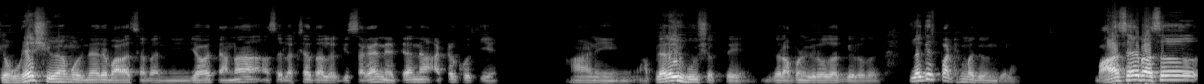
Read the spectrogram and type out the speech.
केवढ्या शिव्या मोजणाऱ्या बाळासाहेबांनी जेव्हा त्यांना असं लक्षात आलं की सगळ्या नेत्यांना अटक होतीये आणि आपल्यालाही होऊ शकते जर आपण विरोधात गेलो तर. लगेच पाठिंबा देऊन गेला. बाळासाहेब असं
